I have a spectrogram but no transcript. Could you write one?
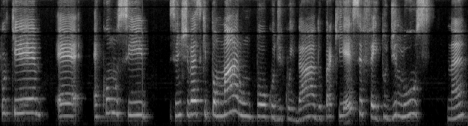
Porque é, é como se, se a gente tivesse que tomar um pouco de cuidado para que esse efeito de luz, né,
